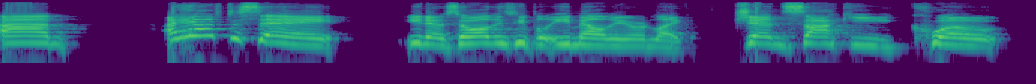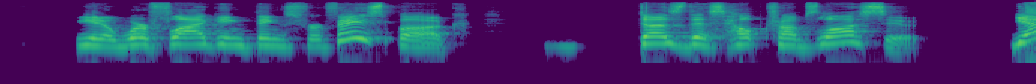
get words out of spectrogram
Um, I have to say, you know, so all these people email me were like, Jen Psaki, quote, you know, we're flagging things for Facebook. Does this help Trump's lawsuit? Yeah,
